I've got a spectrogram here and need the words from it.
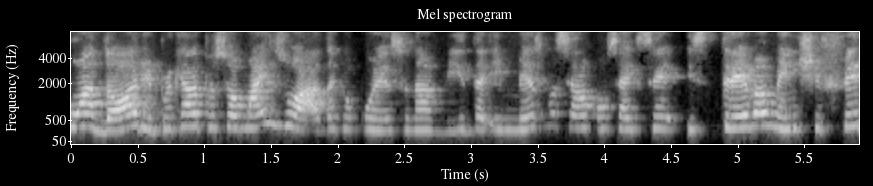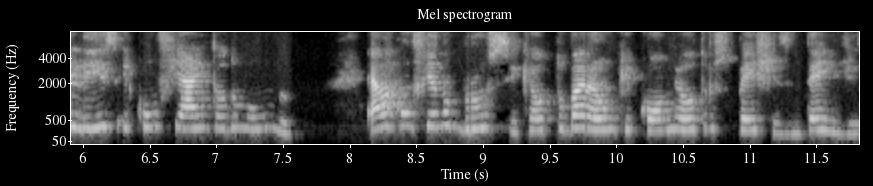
com a Dory, porque ela é a pessoa mais zoada que eu conheço na vida e mesmo assim ela consegue ser extremamente feliz e confiar em todo mundo. Ela confia no Bruce, que é o tubarão que come outros peixes, entende?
